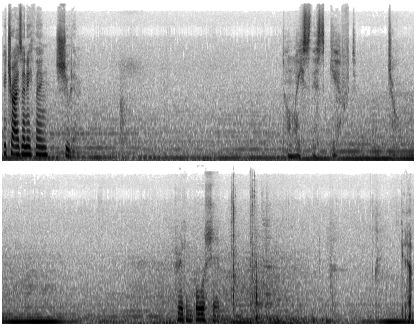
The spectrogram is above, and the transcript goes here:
He tries anything, shoot him. Don't this gift, Joe. Freaking bullshit. Get up.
